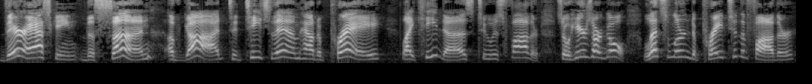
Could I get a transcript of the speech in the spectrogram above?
They're asking the Son of God to teach them how to pray like he does to his Father. So here's our goal let's learn to pray to the Father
